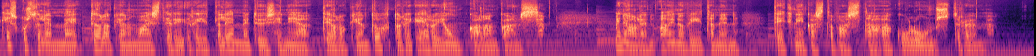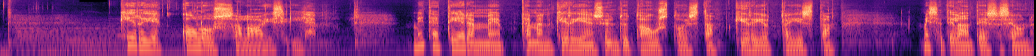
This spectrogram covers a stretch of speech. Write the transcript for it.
Keskustelemme teologian maisteri Riitta Lemmetyisen ja teologian tohtori Eero Junkkalan kanssa. Minä olen Aino Viitanen, tekniikasta vastaa Aku Lundström. Kirje kolossalaisille. Mitä tiedämme tämän kirjeen syntytaustoista, kirjoittajista? Missä tilanteessa se on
